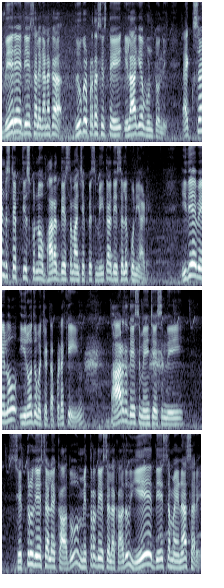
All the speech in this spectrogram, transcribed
వేరే దేశాలు గనక దూకుడు ప్రదర్శిస్తే ఇలాగే ఉంటుంది. ఎక్సలెంట్ స్టెప్ తీసుకున్నావు భారతదేశం అని చెప్పేసి మిగతా దేశాలు కొనియాడే ఇదే వేలో ఈరోజు వచ్చేటప్పటికి భారతదేశం ఏం చేసింది? శత్రు దేశాలే కాదు మిత్ర దేశాలే కాదు ఏ దేశమైనా సరే.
